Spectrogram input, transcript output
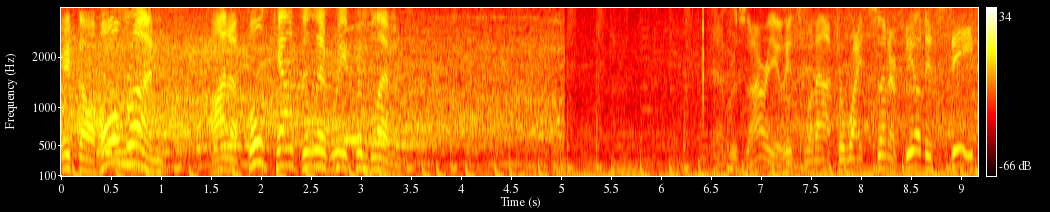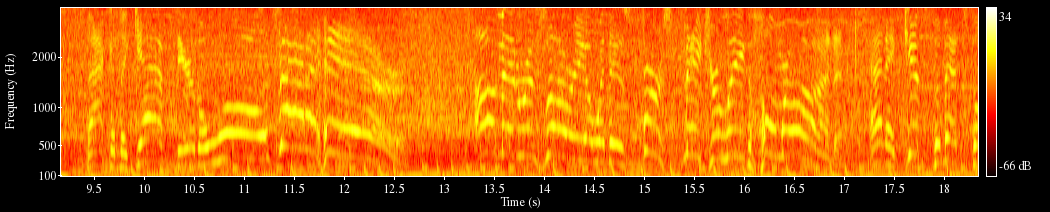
It's a home run on a full count delivery from Blevins. Rosario hits one out to right center field. It's deep. Back in the gap near the wall. It's out of here! Amed Rosario with his first major league home run. And it gives the Mets the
